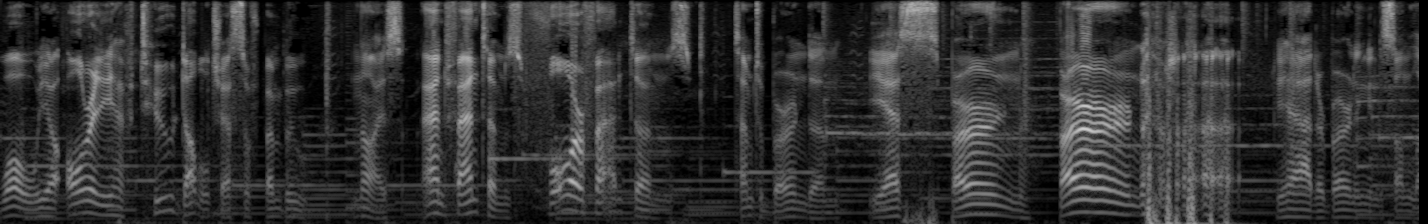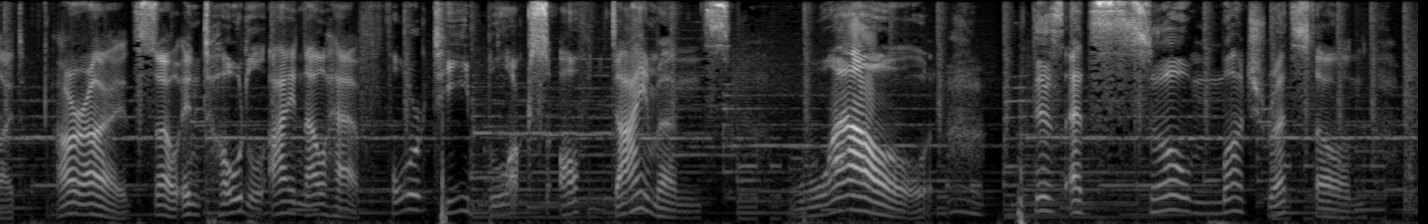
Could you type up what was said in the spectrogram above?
Whoa, we already have two double chests of bamboo. Nice. And phantoms. Four phantoms. Time to burn them. Yes, burn. Burn! yeah, they're burning in the sunlight. Alright, so in total I now have 40 blocks of diamonds. Wow! This adds so much redstone.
